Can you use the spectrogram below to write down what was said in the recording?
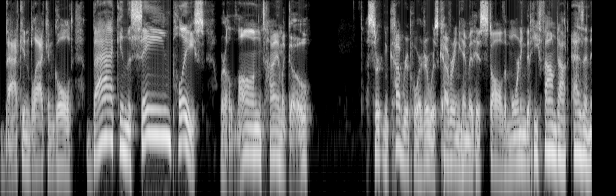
back in black and gold, back in the same place where a long time ago, a certain Cub reporter was covering him at his stall the morning that he found out as an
